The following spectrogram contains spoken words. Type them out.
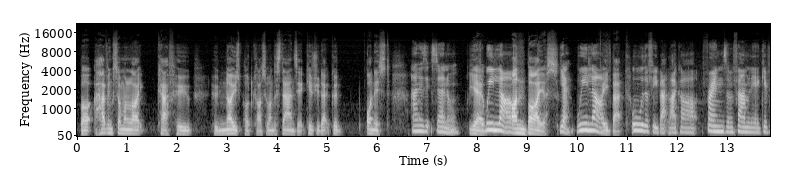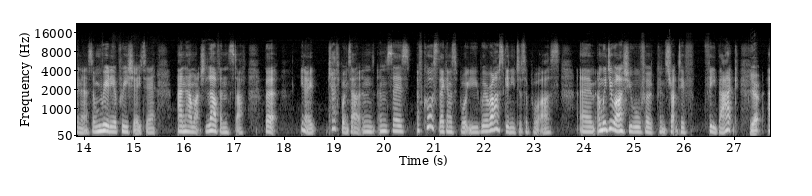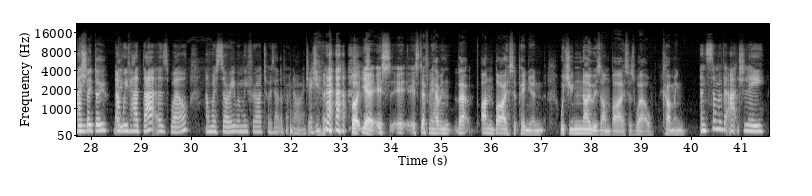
But having someone like Kath who who knows podcasts, who understands it, gives you that good, honest, And is external. yeah, So we love, unbiased yeah, we love feedback. all the feedback like our friends and family are giving us and really appreciate it and how much love and stuff. But, you know, Kath points out and, and says, of course they're going to support you. We're asking you to support us. Um, and we do ask you all for constructive feedback. Yeah, And- which they do. And They- we've had that as well. And we're sorry when we threw our toys out the front. No, I'm joking. but yeah, it's it, it's definitely having that unbiased opinion, which you know is unbiased as well, coming. and some of it actually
